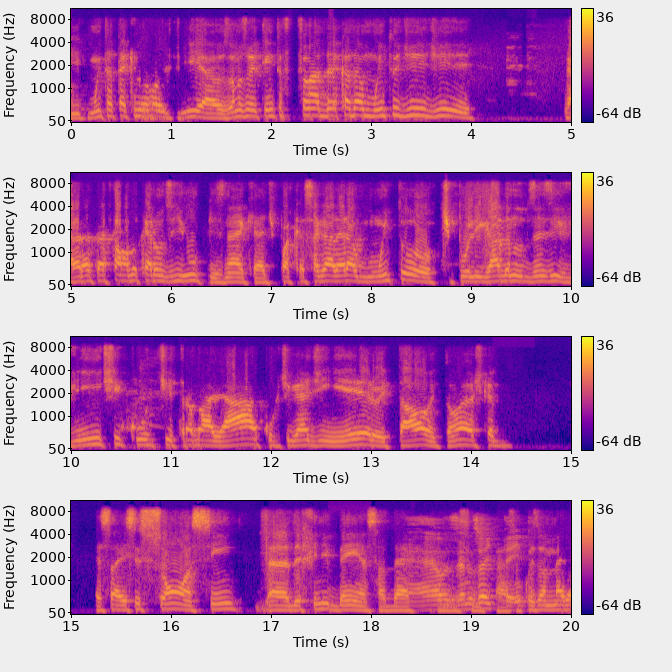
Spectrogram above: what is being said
e muita tecnologia. Os anos 80 foi uma década muito de. de... A galera até falava que eram os Yuppies, né? Que é tipo essa galera muito, tipo, ligada no 220, curte trabalhar, curte ganhar dinheiro e tal. Então, eu acho que é- essa, esse som, assim, é, define bem essa década. É, os anos assim, cara, 80. Essa coisa mega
